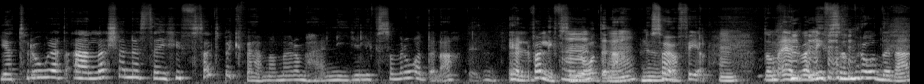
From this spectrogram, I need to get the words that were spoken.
Jag tror att alla känner sig hyfsat bekväma med de här nio livsområdena. Elva livsområdena, Mm, mm, nu sa jag fel. Mm. De elva livsområdena.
